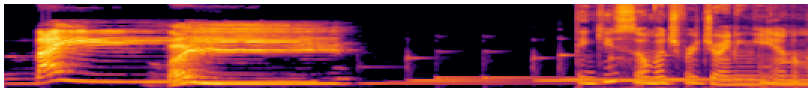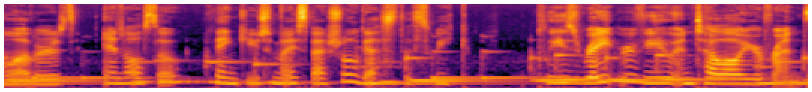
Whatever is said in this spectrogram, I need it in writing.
Bye. Bye. Thank you so much for joining me, animal lovers, and also thank you to my special guest this week. Please rate, review, and tell all your friends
